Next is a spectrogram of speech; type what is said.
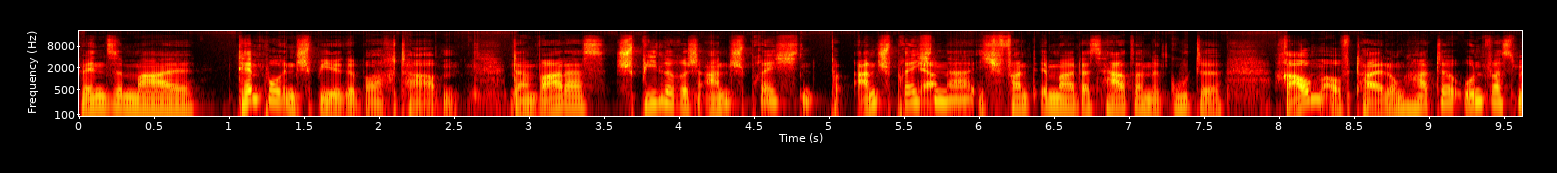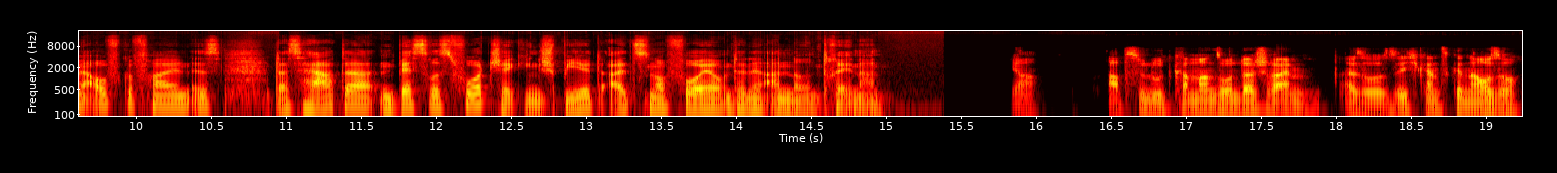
wenn sie mal Tempo ins Spiel gebracht haben, dann war das spielerisch ansprechend, ansprechender. Ja. Ich fand immer, dass Hertha eine gute Raumaufteilung hatte. Und was mir aufgefallen ist, dass Hertha ein besseres Vorchecking spielt als noch vorher unter den anderen Trainern. Absolut, kann man so unterschreiben. Also sehe ich ganz genauso.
